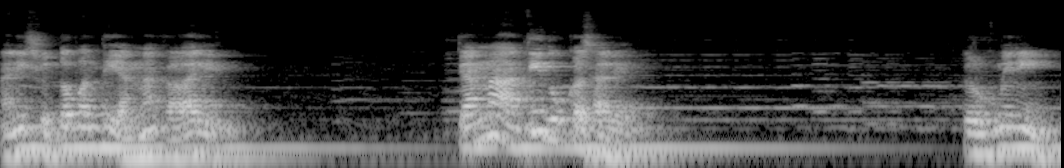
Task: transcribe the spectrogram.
आणि शुद्धोपंत यांना कळाली. त्यांना अति दुःख झाले. रुक्मिणी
